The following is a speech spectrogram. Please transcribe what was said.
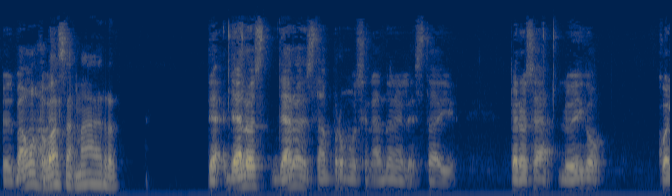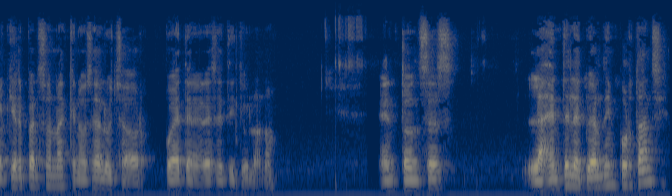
Pues vamos a lo vas a amar. Ya, ya, los, ya los están promocionando en el estadio. Pero, o sea, lo digo, cualquier persona que no sea luchador puede tener ese título, ¿no? Entonces, la gente le pierde importancia.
